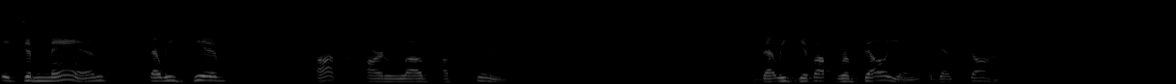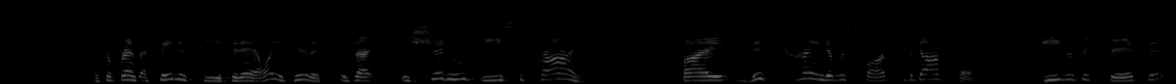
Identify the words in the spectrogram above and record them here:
it demands that we give up our love of sin, that we give up rebellion against God. And so, friends, I say this to you today. I want you to hear this is that we shouldn't be surprised by this kind of response to the gospel. Jesus experienced it,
